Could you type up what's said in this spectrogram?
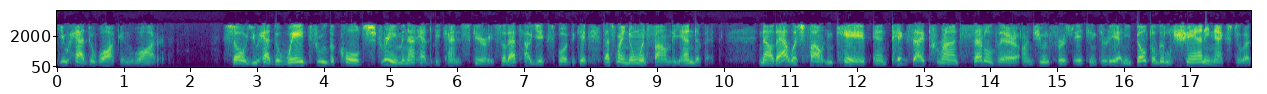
you had to walk in the water. So you had to wade through the cold stream, and that had to be kind of scary. So that's how you explored the cave. That's why no one found the end of it. Now, that was Fountain Cave, and Pig's Eye Parrant settled there on June 1st, 1838, and he built a little shanty next to it.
